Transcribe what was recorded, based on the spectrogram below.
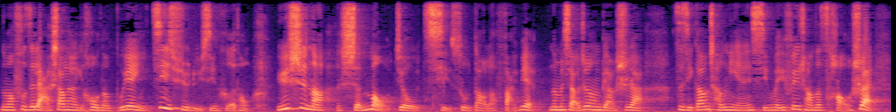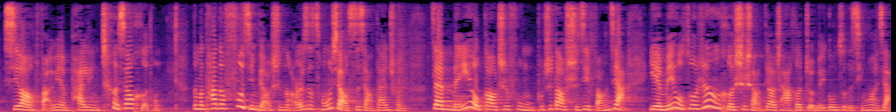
那么父子俩商量以后呢，不愿意继续履行合同，于是呢，沈某就起诉到了法院。那么小郑表示啊。自己刚成年，行为非常的草率，希望法院判令撤销合同。那么他的父亲表示呢，儿子从小思想单纯，在没有告知父母、不知道实际房价，也没有做任何市场调查和准备工作的情况下，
